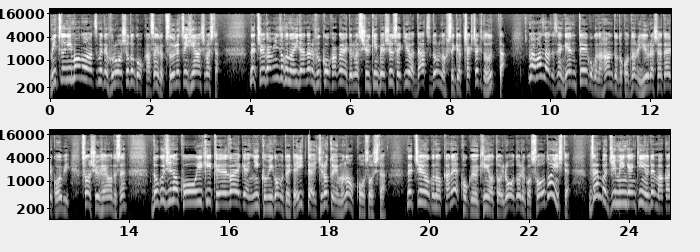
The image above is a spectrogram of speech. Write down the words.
貢ぎ物を集めて不労所得を稼ぐと痛烈に批判しました。で、中華民族の偉大なる復興を掲げております習近平主席は脱ドルの布石を着々と打った。まあ、まずはですね、現帝国の半島と異なるユーラシア大陸及びその周辺をですね、独自の広域経済圏に組み込むといった一帯一路というものを構想した。で、中国の金、国有企業と労働力を総動員して、全部人民元金融で賄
